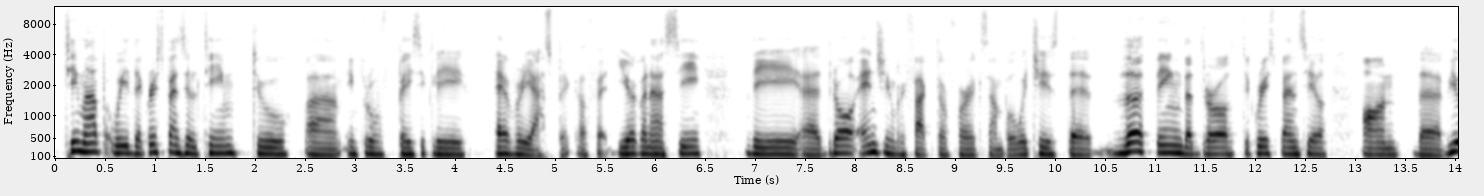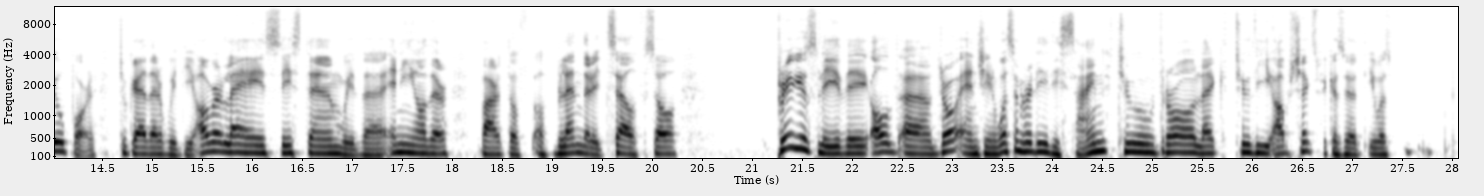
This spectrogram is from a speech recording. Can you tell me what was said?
team up with the Grease Pencil team to um, improve basically every aspect of it. You're gonna see the uh, draw engine refactor, for example, which is the the thing that draws the grease pencil on the viewport, together with the overlay system, with uh, any other part of, of Blender itself. So previously, the old uh, draw engine wasn't really designed to draw like 2D objects because it, it was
